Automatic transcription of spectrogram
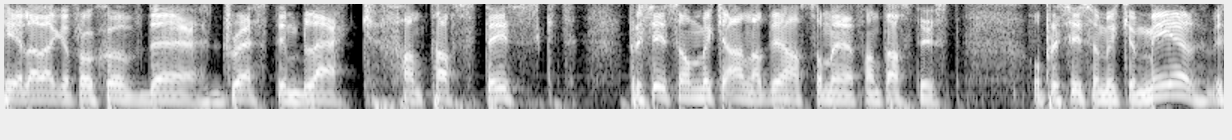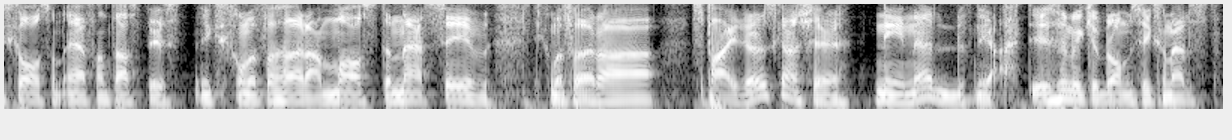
hela vägen från Skövde. Dressed in black. Fantastiskt. Precis som mycket annat vi har haft som är fantastiskt. Och precis som mycket mer vi ska ha som är fantastiskt. Ni kommer få höra Master Massive. Ni kommer få höra Spiders kanske. Nined. Ja, det är hur mycket bra musik som helst.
